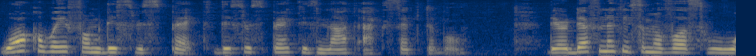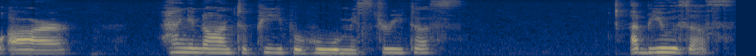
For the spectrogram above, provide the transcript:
Walk away from disrespect. Disrespect is not acceptable. There are definitely some of us who are hanging on to people who mistreat us, abuse us,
